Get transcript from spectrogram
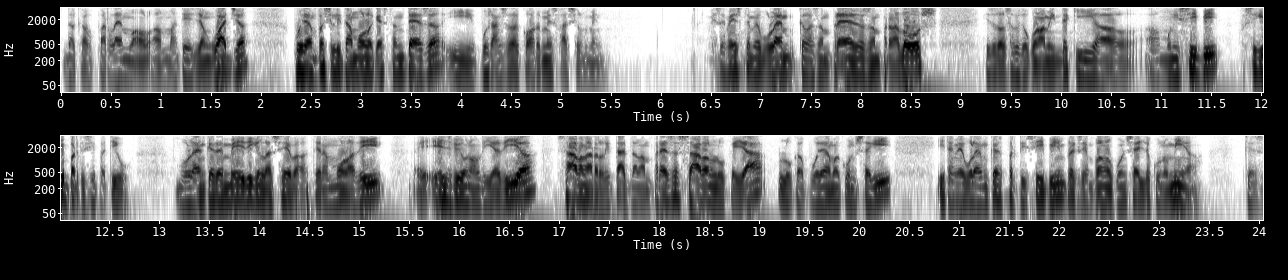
de que parlem el, el mateix llenguatge, podem facilitar molt aquesta entesa i posar-nos d'acord més fàcilment. Més a més, també volem que les empreses, els emprenedors i tot el sector econòmic d'aquí al, al municipi sigui participatiu. Volem que també diguin la seva, tenen molt a dir, eh, ells viuen el dia a dia, saben la realitat de l'empresa, saben el que hi ha, el que podem aconseguir i també volem que participin, per exemple, en el Consell d'Economia que és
